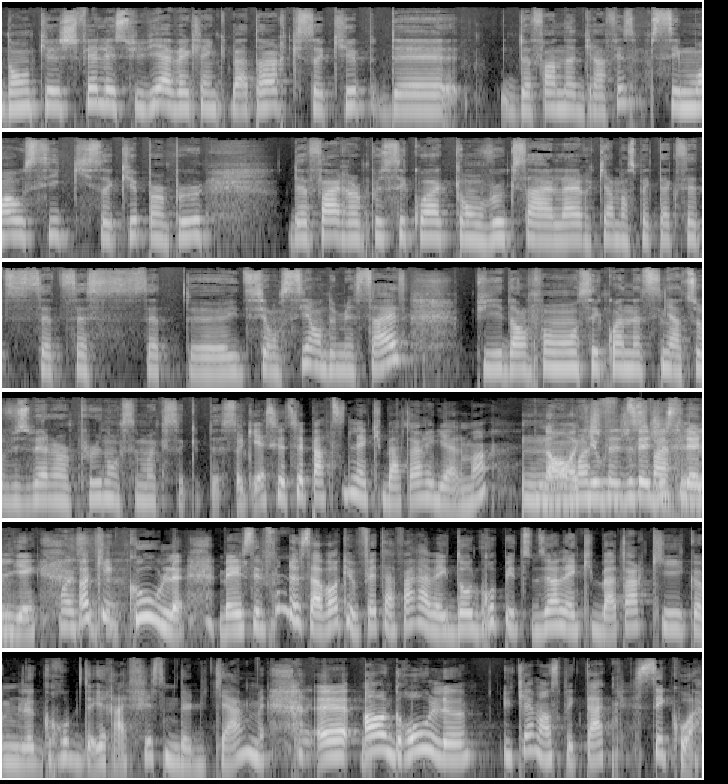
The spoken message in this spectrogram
Donc, euh, je fais le suivi avec l'incubateur qui s'occupe de, de faire notre graphisme. C'est moi aussi qui s'occupe un peu de faire un peu c'est quoi qu'on veut que ça a l'air comme en spectacle cette, cette, cette, cette, euh, édition-ci en 2016. Puis dans le fond, c'est quoi notre signature visuelle un peu. Donc, c'est moi qui s'occupe de ça. OK. Est-ce que tu fais partie de l'incubateur également? Non, moi, OK, je fais juste le lien. Ouais, OK, ça. cool. Ben, c'est le fun de savoir que vous faites affaire avec d'autres groupes étudiants à l'incubateur qui est comme le groupe de graphisme de l'UCAM. Euh, en gros, là, UCAM en spectacle, c'est quoi?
